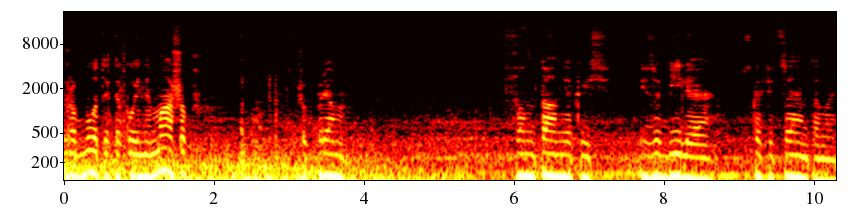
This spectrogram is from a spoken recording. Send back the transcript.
роботи такої нема, щоб, щоб прям фонтан якийсь ізобілія з коефіцієнтами.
